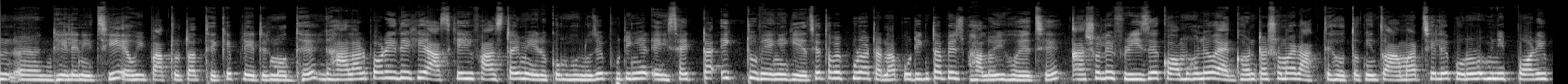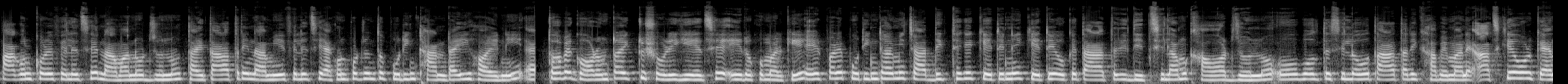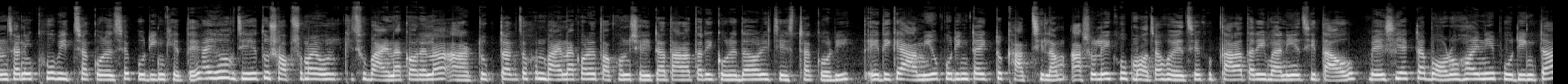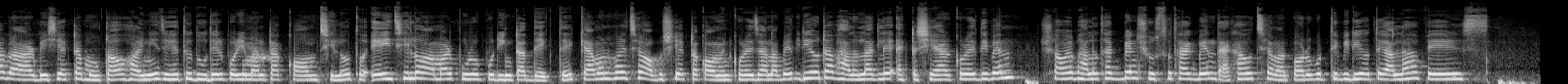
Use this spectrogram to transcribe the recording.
ঢেলে নিচ্ছি ওই পাত্রটার থেকে প্লেটের মধ্যে। ঢালার পরেই দেখি আজকে এই ফার্স্ট টাইম এরকম হলো যে পুডিং এর এই সাইডটা একটু ভেঙে গিয়েছে, তবে পুরাটা না পুডিংটা বেশ ভালোই হয়েছে। আসলে ফ্রিজে কম হলেও এক ঘণ্টা সময় রাখতে হতো, কিন্তু আমার ছেলে পনেরো মিনিট পরেই পাগল করে ফেলেছে নামানোর জন্য, তাই তাড়াতাড়ি নামিয়ে ফেলেছি। এখন পর্যন্ত পুডিং ঠান্ডাই হয়নি। তবে গরমটা একটু সরে গিয়েছে, এরকম আর কি। এরপরে পুডিংটা আমি চারদিক থেকে কেটে নেই, কেটে ওকে তাড়াতাড়ি দিচ্ছিলাম খাওয়ার জন্য। ও বলতেছিল, ও তাড়াতাড়ি খাবে। মানে আজকে ওর কেন জানি খুব ইচ্ছা করেছে পুডিং খেতে। যাই হোক, যেহেতু সবসময় ওর কিছু বায়না করে না, আর টুকটাক যখন বায়না করে তখন সেইটা তাড়াতাড়ি করে দেওয়ারই চেষ্টা করি। এদিকে আমিও পুডিংটা একটু খাচ্ছিলাম। আসলেই খুব মজা হয়েছে, খুব তাড়াতাড়ি বানিয়েছি তাও। বেশি একটা বড় হয়নি পুডিংটা, আর বেশি একটা মোটাও হয়নি, যেহেতু দুধের পরিমাণটা কম ছিল। তো এই ছিল আমার পুরো পুডিংটা দেখতে। কেমন হয়েছে অবশ্যই একটা কমেন্ট করে জানাবেন। ভিডিওটা ভালো লাগলে একটা শেয়ার করে দিবেন। সবাই ভালো থাকবেন সুস্থ থাকবেন। দেখা হচ্ছে আমার পরবর্তী ভিডিওতে। আল্লাহ হাফেজ।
